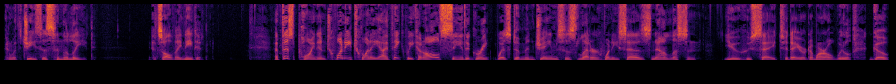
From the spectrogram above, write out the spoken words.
And with Jesus in the lead, it's all they needed. At this point in 2020, I think we can all see the great wisdom in James's letter when he says, Now listen, you who say today or tomorrow we'll go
